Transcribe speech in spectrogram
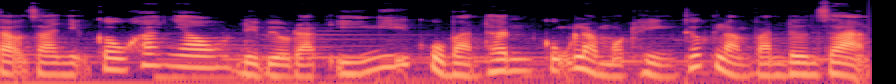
tạo ra những câu khác nhau để biểu đạt ý nghĩ của bản thân cũng là một hình thức làm văn đơn giản.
